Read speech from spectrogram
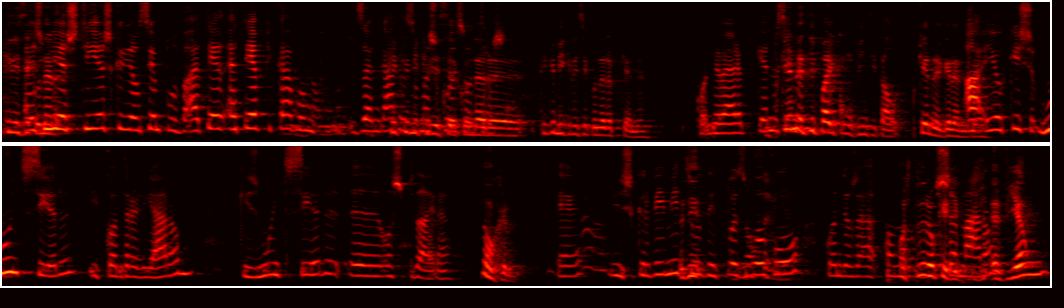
que dizer as quando era- minhas tias queriam sempre levar, até, até ficavam O que é zangadas umas queria com ser as quando outras. era. O que é que a mim queria ser quando era pequena? Quando eu era pequena, Pequena, sempre- tipo aí com 20 e tal. Pequena, grande. ah, eu quis muito ser, e contrariaram-me, quis muito ser eh, hospedeira. Não acredito. É, inscrevi-me e tudo. e- depois o avô, quando eu já. Como Hospedeiro é o me quê? Tipo, chamaram, avião?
